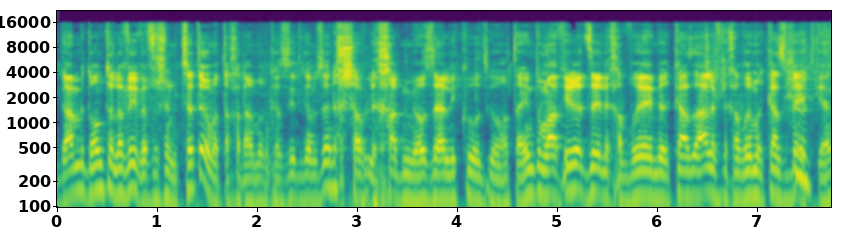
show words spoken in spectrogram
גם בדרום תל אביב, איפה שנמצאת היום התחנה המרכזית, גם זה נחשב לאחד מעוזי הליכוד. זאת אומרת, האם אתה מעביר את זה לחברי מרכז א', לחברי מרכז ב', כן?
